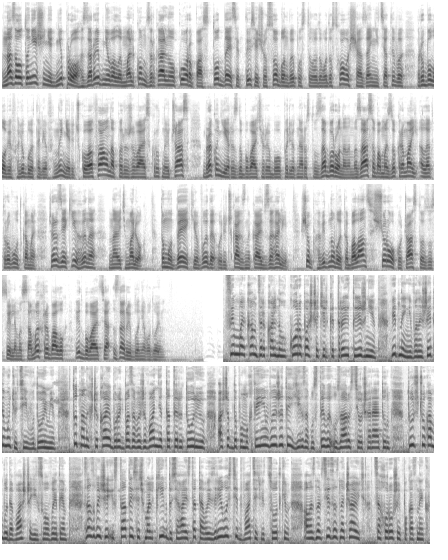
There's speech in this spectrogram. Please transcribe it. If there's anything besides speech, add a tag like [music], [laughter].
На Золотоніщині Дніпро зарибнювали мальком дзеркального коропа. 110 тисяч особин випустили до водосховища за ініціативи риболовів-любителів. Нині річкова фауна переживає скрутний час. Браконьєри здобувають рибу у період неросту забороненими засобами, зокрема й електровудками, через які гине навіть мальок. Тому деякі види у річках зникають взагалі. Щоб відновити баланс, щороку часто зусиллями самих рибалок відбувається зариблення водою. Цим малькам дзеркального коропа ще тільки три тижні. Віднині вони житимуть у цій водоймі. Тут на них чекає боротьба за виживання та територію. А щоб допомогти їм вижити, їх запустили у зарості очерету. Тут щукам буде важче їх зловити. Зазвичай із 100 тисяч мальків досягає статевої зрілості 20%. Але знавці зазначають, це хороший показник.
